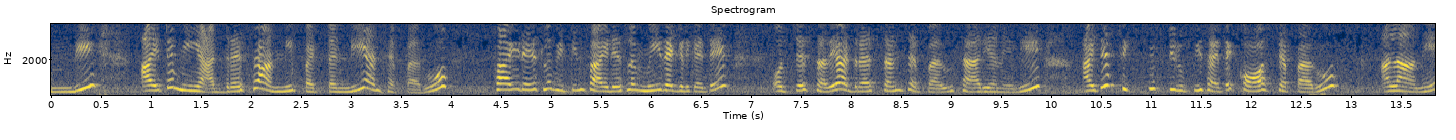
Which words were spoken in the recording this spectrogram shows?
ఉంది. అయితే మీ అడ్రస్ అన్నీ పెట్టండి అని చెప్పారు. ఫైవ్ డేస్లో విత్ ఇన్ ఫైవ్ డేస్లో మీ దగ్గరికి అయితే వచ్చేస్తుంది ఆ డ్రెస్ అని చెప్పారు శారీ అనేది. అయితే సిక్స్ ఫిఫ్టీ రూపీస్ అయితే కాస్ట్ చెప్పారు. అలానే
